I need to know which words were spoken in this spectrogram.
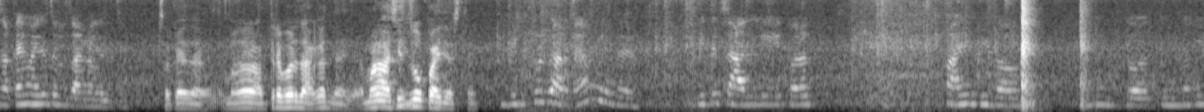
सकाळी माहिती तुला जागा सकाळी जाग आली. मला रात्रभर जागत नाही. मला अशीच झोप पाहिजे असते. बिलकुल जाग नाही हं मी ते चालली परत पाणी पिलं. दूध तीनदा की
